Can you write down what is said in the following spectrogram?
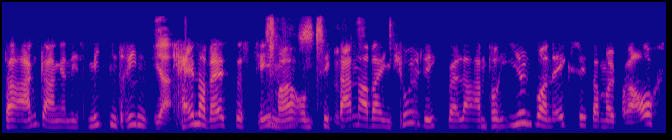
da angegangen ist, mittendrin. Ja. Keiner weiß das Thema und sich dann aber entschuldigt, weil er einfach irgendwo einen Exit einmal braucht,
